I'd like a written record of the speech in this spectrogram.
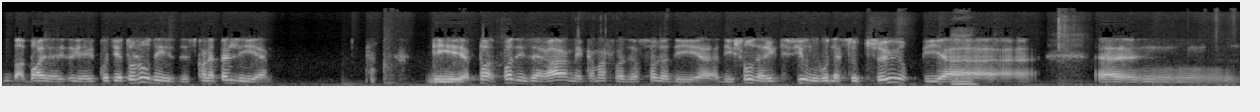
bon, écoute, il y a toujours des, ce qu'on appelle des, des, pas, pas des erreurs, mais comment je pourrais dire ça, là, des, des choses à rectifier au niveau de la structure. Puis, euh, mm.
